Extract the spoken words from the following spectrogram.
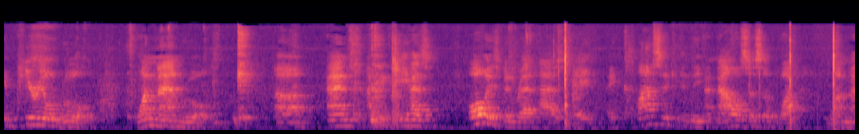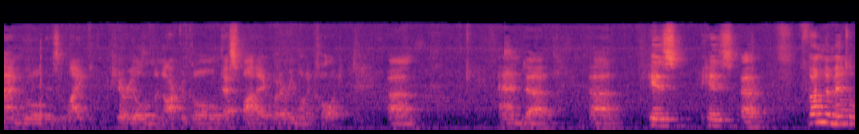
imperial rule, one-man rule. Uh, and I think he has always been read as a, a classic in the analysis of what one-man rule is like, imperial, monarchical, despotic, whatever you want to call it. Um, and uh, uh, his, his uh, fundamental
